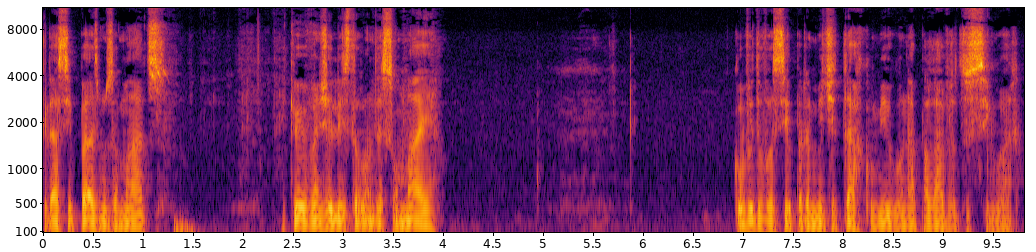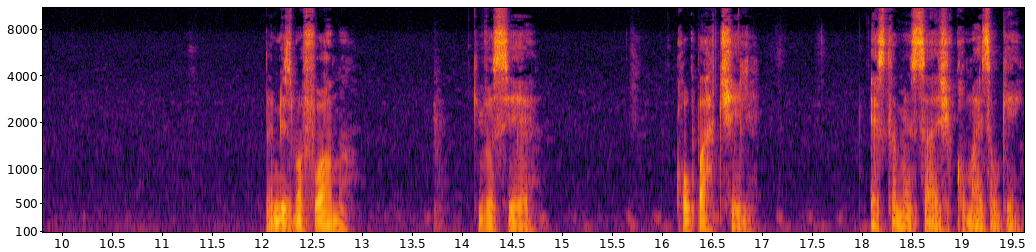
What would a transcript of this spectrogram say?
Graça e paz, meus amados. Aqui é o evangelista Anderson Maia. Convido você para meditar comigo na palavra do Senhor. Da mesma forma que você compartilhe esta mensagem com mais alguém.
